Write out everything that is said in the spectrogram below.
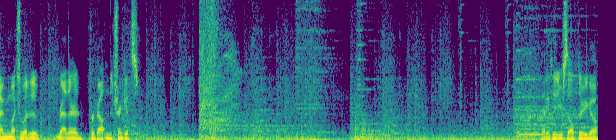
I much would have rather had forgotten the trinkets. Gotta hit yourself. There you go.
